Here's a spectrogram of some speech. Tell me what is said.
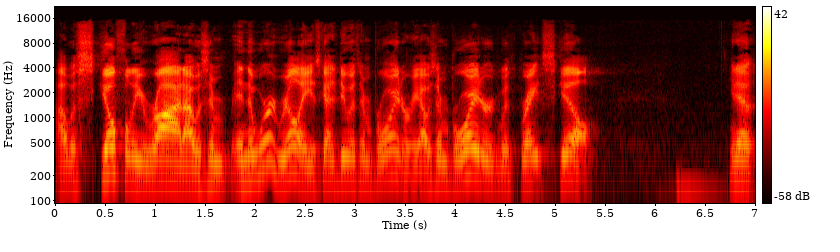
I was skillfully wrought. I was, in, and the word really has got to do with embroidery. I was embroidered with great skill. You know,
